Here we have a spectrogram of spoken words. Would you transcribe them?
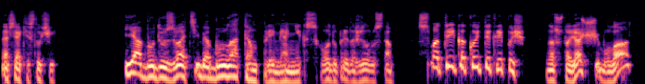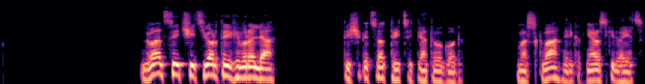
на всякий случай. Я буду звать тебя Булатом, племянник, — сходу предложил Рустам. Смотри, какой ты крепыш! Настоящий Булат! 24 февраля 1535 года. Москва, Великокняжеский дворец.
